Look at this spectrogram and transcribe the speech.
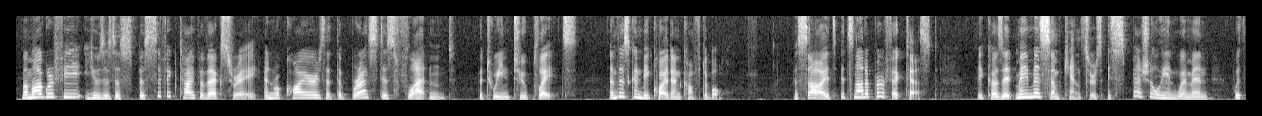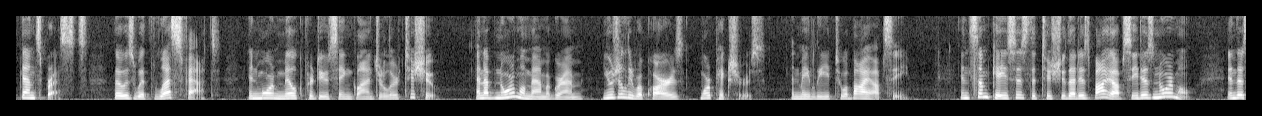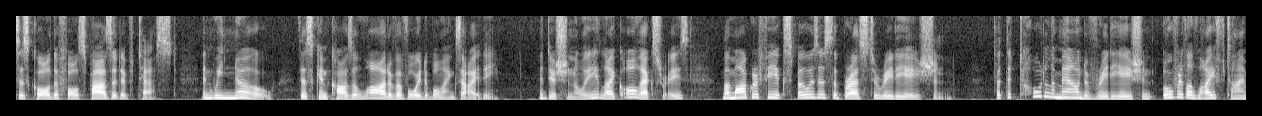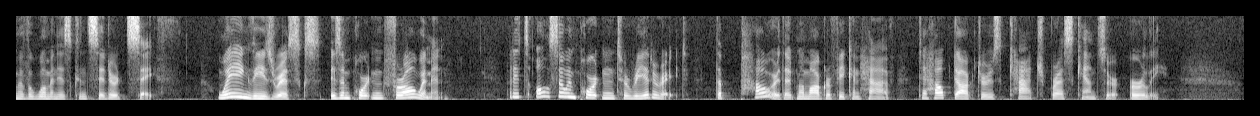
Mammography uses a specific type of x ray and requires that the breast is flattened between two plates, and this can be quite uncomfortable. Besides, it's not a perfect test because it may miss some cancers, especially in women with dense breasts, those with less fat and more milk producing glandular tissue. An abnormal mammogram usually requires more pictures and may lead to a biopsy. In some cases, the tissue that is biopsied is normal, and this is called a false positive test. And we know this can cause a lot of avoidable anxiety. Additionally, like all x rays, Mammography exposes the breast to radiation, but the total amount of radiation over the lifetime of a woman is considered safe. Weighing these risks is important for all women, but it's also important to reiterate the power that mammography can have to help doctors catch breast cancer early.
